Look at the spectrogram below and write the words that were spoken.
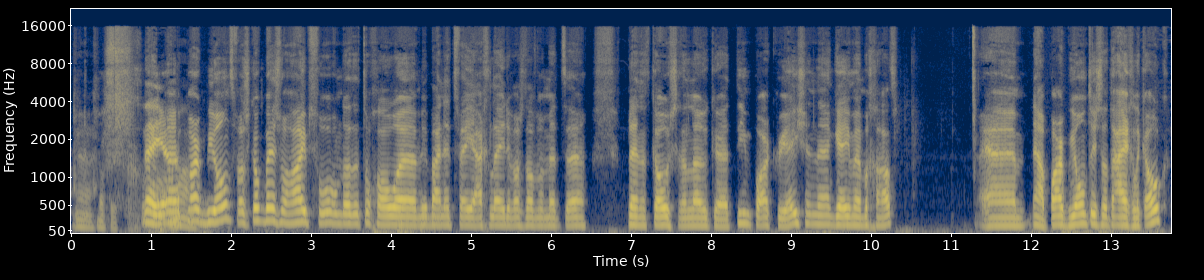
Ja. goed. Nee, Oh, eh. Park Beyond was ik ook best wel hyped voor, omdat het toch al eh, weer bijna twee jaar geleden was dat we met eh, Planet Coaster een leuke Team Park Creation game hebben gehad. Ehm, nou, Park Beyond is dat eigenlijk ook.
